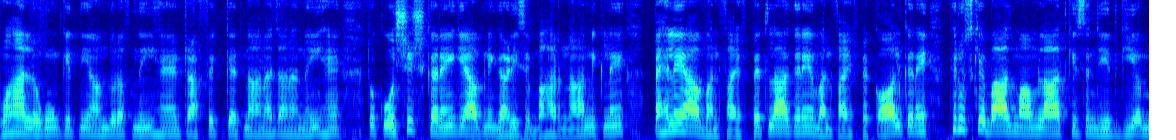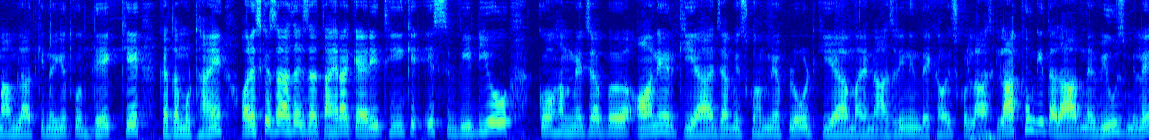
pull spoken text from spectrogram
वहाँ लोगों की इतनी आमदोरफ्त नहीं है, ट्रैफ़िक का इतना आना जाना नहीं है तो कोशिश करें कि आप अपनी गाड़ी से बाहर ना निकलें पहले आप वन फाइव पे इतला करें, वन फाइव पे कॉल करें, फिर उसके बाद मामलात की संजीदगी और मामला की नोयत को देख के कदम उठाएँ। और इसके साथ साथ जैसा ताहिरा कह रही थी कि इस वीडियो को हमने जब ऑन एयर किया, जब इसको हमने अपलोड किया, हमारे नाजरीन ने देखा और इसको लाखों की तादाद में व्यूज़ मिले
